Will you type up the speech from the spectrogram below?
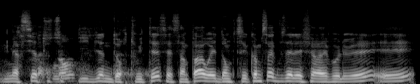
Merci à tous ceux qui viennent de retweeter, c'est sympa. Ouais, donc c'est comme ça que vous allez faire évoluer et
